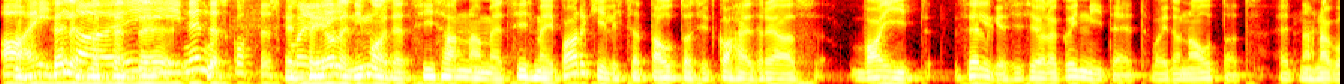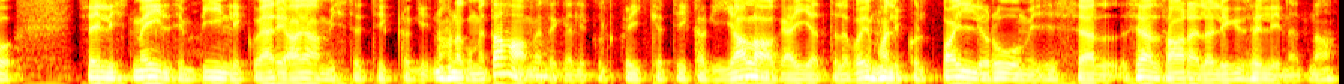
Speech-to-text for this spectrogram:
aa no, ei, seda mõttes, et, ei, nendes kohtades et see ei ole niimoodi, et siis anname, et siis me ei pargi lihtsalt autosid kahes reas, vaid selge, siis ei ole kõnniteed, vaid on autod. et noh, nagu sellist meil siin piinlikku äriajamist, et ikkagi noh, nagu me tahame tegelikult kõik, et ikkagi jalakäijatele võimalikult palju ruumi, siis seal, seal saarel oli küll selline, et noh,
